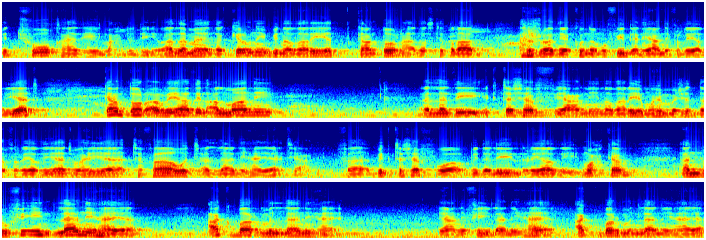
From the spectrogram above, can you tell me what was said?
بتفوق هذه المحدودية. وهذا ما يذكرني بنظرية كانتور هذا استطراد أرجو أن يكون مفيدا يعني في الرياضيات. كانتور الرياضي الألماني الذي اكتشف يعني نظرية مهمة جدا في الرياضيات وهي تفاوت اللانهايات يعني. فبيكتشف وبدليل رياضي محكم أنه في لا نهاية أكبر من لا نهاية. يعني في لا نهاية أكبر من لا نهاية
